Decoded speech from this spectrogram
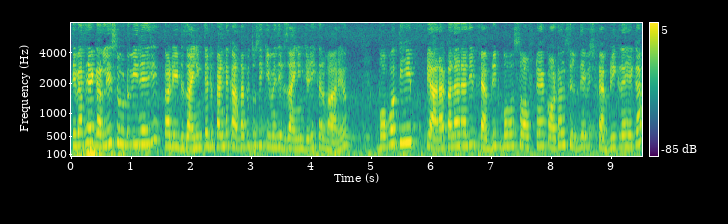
ਤੇ ਵੈਸੇ ਇਹ ਗਰਲੀ ਸੂਟ ਵੀ ਨੇ ਜੀ, ਤੁਹਾਡੀ ਡਿਜ਼ਾਈਨਿੰਗ ਤੇ ਡਿਪੈਂਡ ਕਰਦਾ ਵੀ ਤੁਸੀਂ ਕਿਵੇਂ ਦੀ ਡਿਜ਼ਾਈਨਿੰਗ ਜਿਹੜੀ ਕਰਵਾ ਰਹੇ ਹੋ। ਬਹੁਤ ਹੀ ਪਿਆਰਾ ਕਲਰ ਹੈ ਜੀ ਫੈਬਰਿਕ ਬਹੁਤ ਸੌਫਟ ਹੈ ਕਾਟਨ ਸਿਲਕ ਦੇ ਵਿੱਚ ਫੈਬਰਿਕ ਰਹੇਗਾ,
